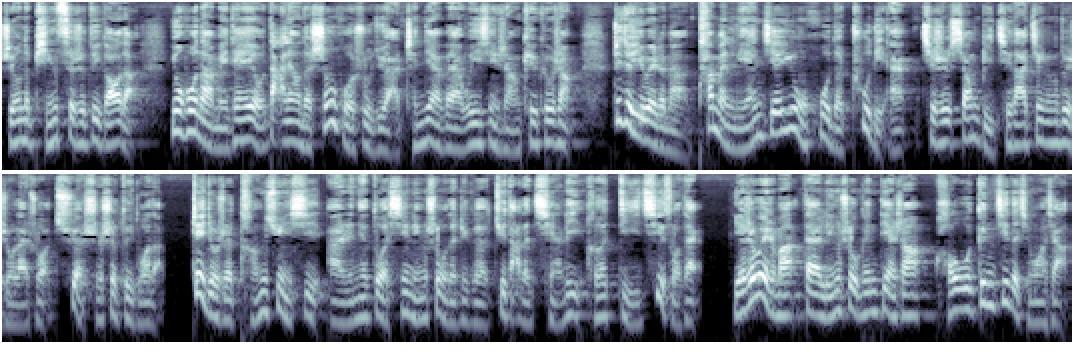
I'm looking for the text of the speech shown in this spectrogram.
使用的频次是最高的。用户呢，每天也有大量的生活数据啊，沉淀在微信上、QQ 上。这就意味着呢，他们连接用户的触点，其实相比其他竞争对手来说，确实是最多的。这就是腾讯系啊，人家做新零售的这个巨大的潜力和底气所在。也是为什么在零售跟电商毫无根基的情况下，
